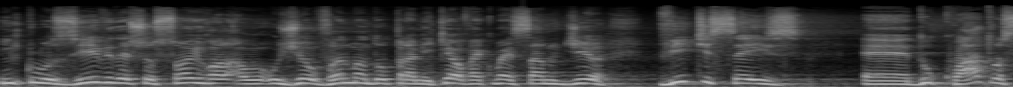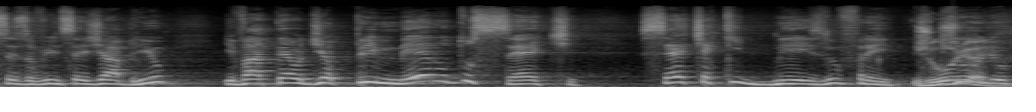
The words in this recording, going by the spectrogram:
Inclusive, deixa eu só enrolar, o Giovanni mandou para mim que ó, vai começar no dia 26 é, do 4, ou seja, 26 de abril, e vai até o dia 1 do 7. 7 é que mês, viu, Frei? Julho. Julho.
